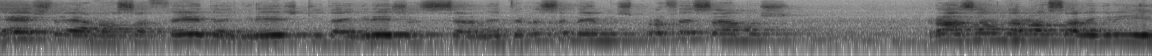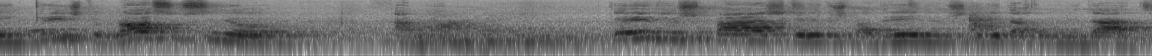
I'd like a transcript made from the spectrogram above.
Esta é a nossa fé da igreja, que da igreja sinceramente recebemos, professamos, razão da nossa alegria em Cristo, nosso Senhor. Amém. Amém. Queridos pais, queridos padrinhos, querida comunidade,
